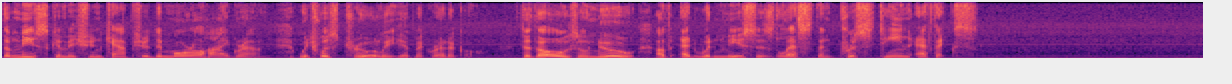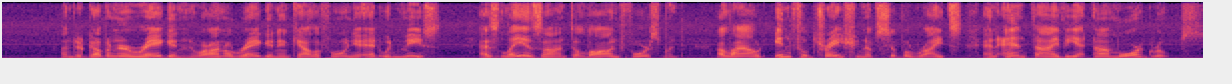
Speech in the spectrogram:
the Meese Commission captured the moral high ground, which was truly hypocritical to those who knew of Edwin Meese's less than pristine ethics. Under Governor Reagan, Ronald Reagan in California, Edwin Meese, as liaison to law enforcement, allowed infiltration of civil rights and anti-Vietnam War groups.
